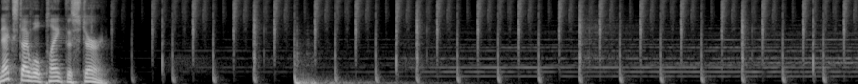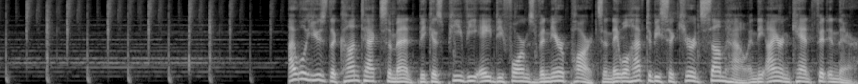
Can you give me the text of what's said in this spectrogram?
Next I will plank the stern. I will use the contact cement because PVA deforms veneer parts and they will have to be secured somehow and the iron can't fit in there.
